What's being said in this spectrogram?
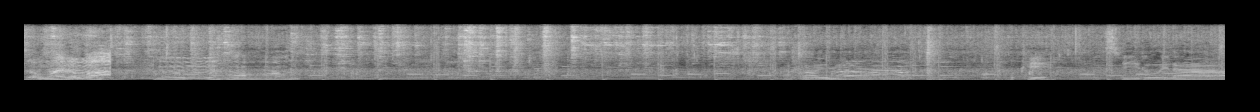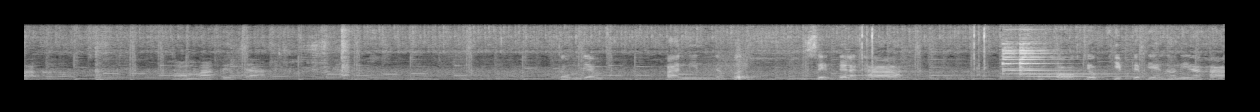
เดี๋ยวไปเดี๋ยวมาอืมหอมอร่อยมากโอ เคสชีโรยหน้า หอมมากเลยจ้า ต้มยำปลานิลแล้วก็เสร็จแล้วนะคะก็ขอจบคลิปแต่เพียงเท่านี้นะคะ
